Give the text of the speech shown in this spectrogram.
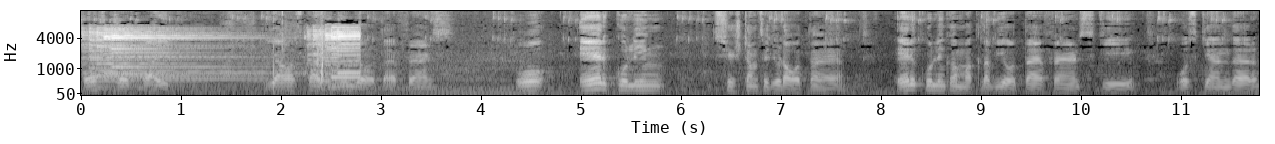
फोर स्ट्रोक बाइक या उसका इंजन जो होता है फ्रेंड्स वो एयर कूलिंग सिस्टम से जुड़ा होता है। एयर कूलिंग का मतलब ये होता है फ्रेंड्स कि उसके अंदर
